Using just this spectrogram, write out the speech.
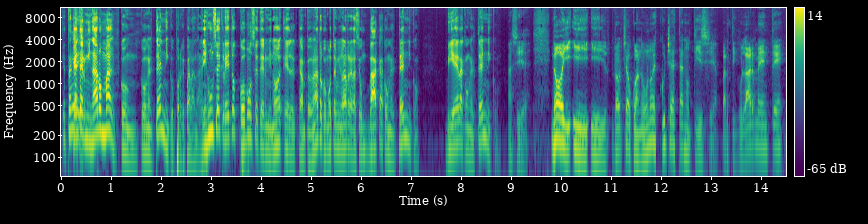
Que están que ahí. terminaron mal con, con el técnico, porque para nadie es un secreto cómo se terminó el campeonato, cómo terminó la relación Vaca con el técnico, Viera con el técnico. Así es. No, y, y, Rocha, cuando uno escucha estas noticias, particularmente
